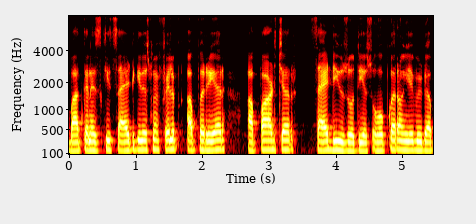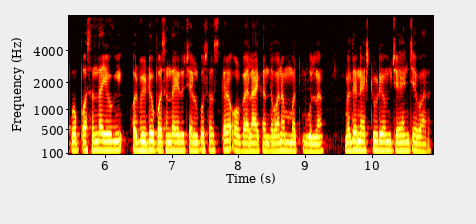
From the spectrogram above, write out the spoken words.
बात करें इसकी साइड की तो इसमें flip up rear aperture sight use होती है। सो होप कर रहा हूँ ये वीडियो आपको पसंद आई होगी। और वीडियो पसंद आई तो चैनल को सब्सक्राइब और बेल आइकन दबाना मत भूलना। मिलते हैं नेक्स्ट वीडियो में। जय हिंद, जय भारत।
